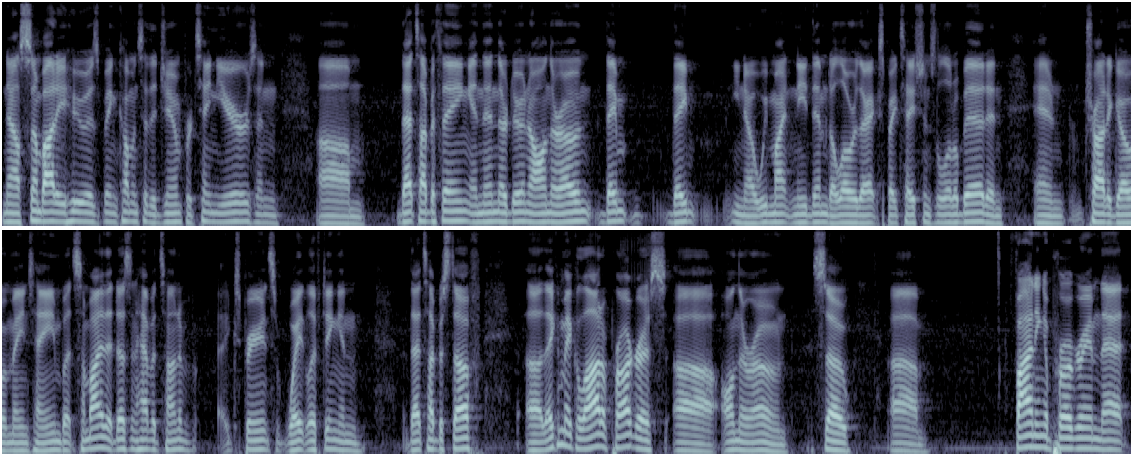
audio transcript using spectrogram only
Now, somebody who has been coming to the gym for 10 years and um, that type of thing, and then they're doing it on their own. They they you know we might need them to lower their expectations a little bit and and try to go and maintain. But somebody that doesn't have a ton of experience weightlifting and that type of stuff, uh, they can make a lot of progress uh, on their own. So um, finding a program that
